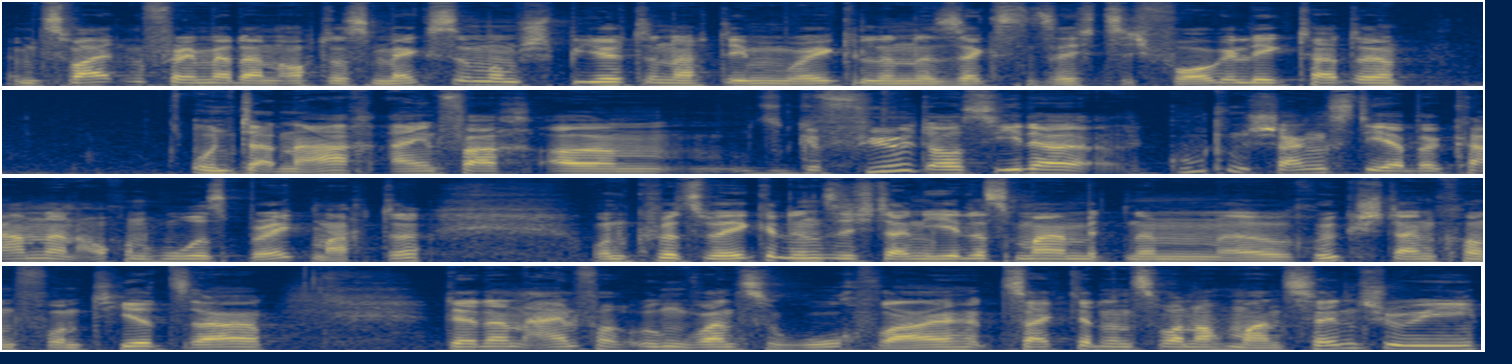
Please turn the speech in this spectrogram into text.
Im zweiten Frame er dann auch das Maximum spielte, nachdem Wakelin eine 66 vorgelegt hatte und danach einfach ähm, gefühlt aus jeder guten Chance, die er bekam, dann auch ein hohes Break machte und Chris Wakelin sich dann jedes Mal mit einem äh, Rückstand konfrontiert sah, der dann einfach irgendwann zu hoch war. Zeigte dann zwar nochmal ein Century,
